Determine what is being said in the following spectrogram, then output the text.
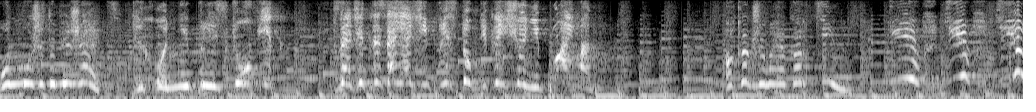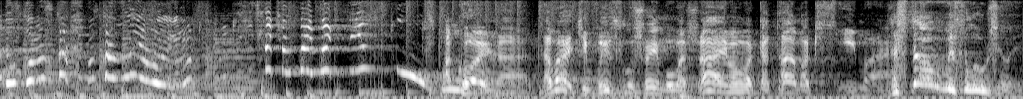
он может убежать. Так он не преступник. Значит, настоящий преступник еще не пойман. А как же моя картина? Де, де, дедушка, ну-ка, ну-ка вывои. Ну, ну ты ведь хотел поймать преступника. Спокойно. Давайте выслушаем уважаемого кота Максима. Да что вы выслушиваете?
